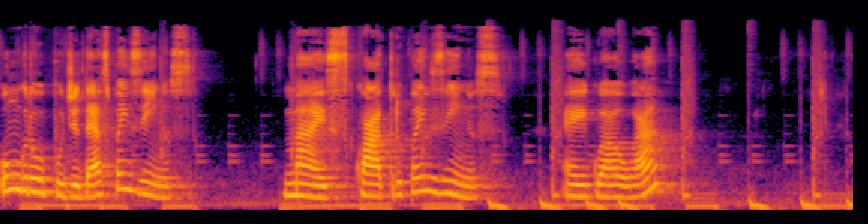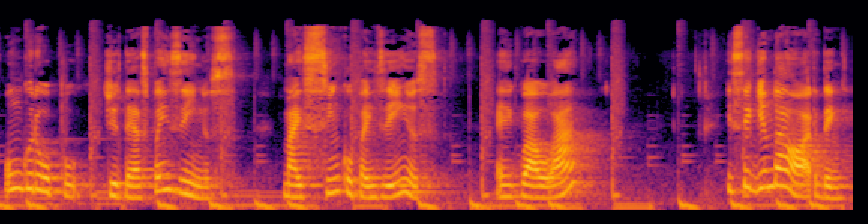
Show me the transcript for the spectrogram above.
um grupo de 10 pãezinhos mais 4 pãezinhos é igual a um grupo de 10 pãezinhos mais 5 pãezinhos é igual a e seguindo a ordem,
